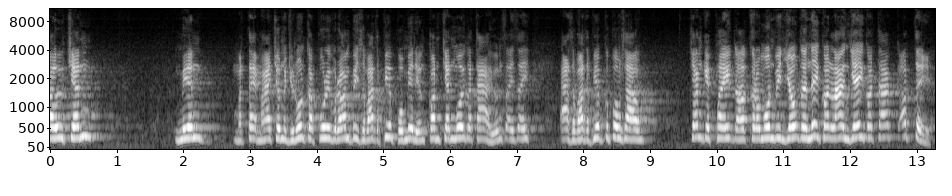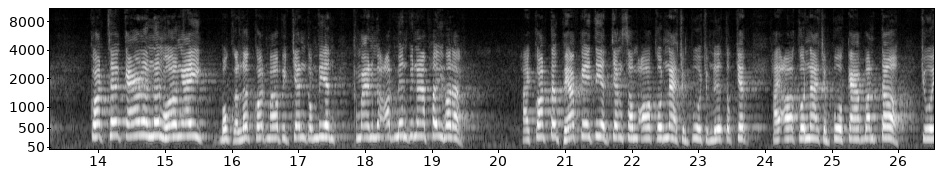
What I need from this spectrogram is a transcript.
ទៅចិនមានមតិមហាជនមួយចំនួនក៏ព្រួយបារម្ភពីសវត្ថភាពព្រោះមានរឿងកុនចិនមួយក៏ថារឿងស្អីស្អីអសវត្ថភាពកំពង់សោមចឹងគេភ័យដល់ក្រុមហ៊ុនវិនិយោគទៅនេះគាត់ឡើងនិយាយគាត់ថាអត់ទេគាត់ធ្វើការនៅនឹងរាល់ថ្ងៃបុគ្គលិកគាត់មកពីចិនក៏មានខ្មែរមិនអត់មានពីណាភ័យផងហ្នឹងហើយគាត់ទៅប្រាប់គេទៀតចឹងសូមអរគុណណាស់ចំពោះជំនឿទុកចិត្តហើយអរគុណណាស់ចំពោះការបន្ត ជួយ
